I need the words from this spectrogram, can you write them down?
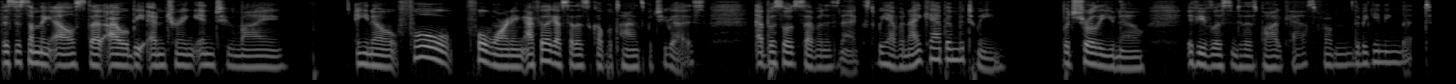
this is something else that I will be entering into my, you know, full full warning. I feel like I've said this a couple times, but you guys, episode seven is next. We have a nightcap in between, but surely you know, if you've listened to this podcast from the beginning, that.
